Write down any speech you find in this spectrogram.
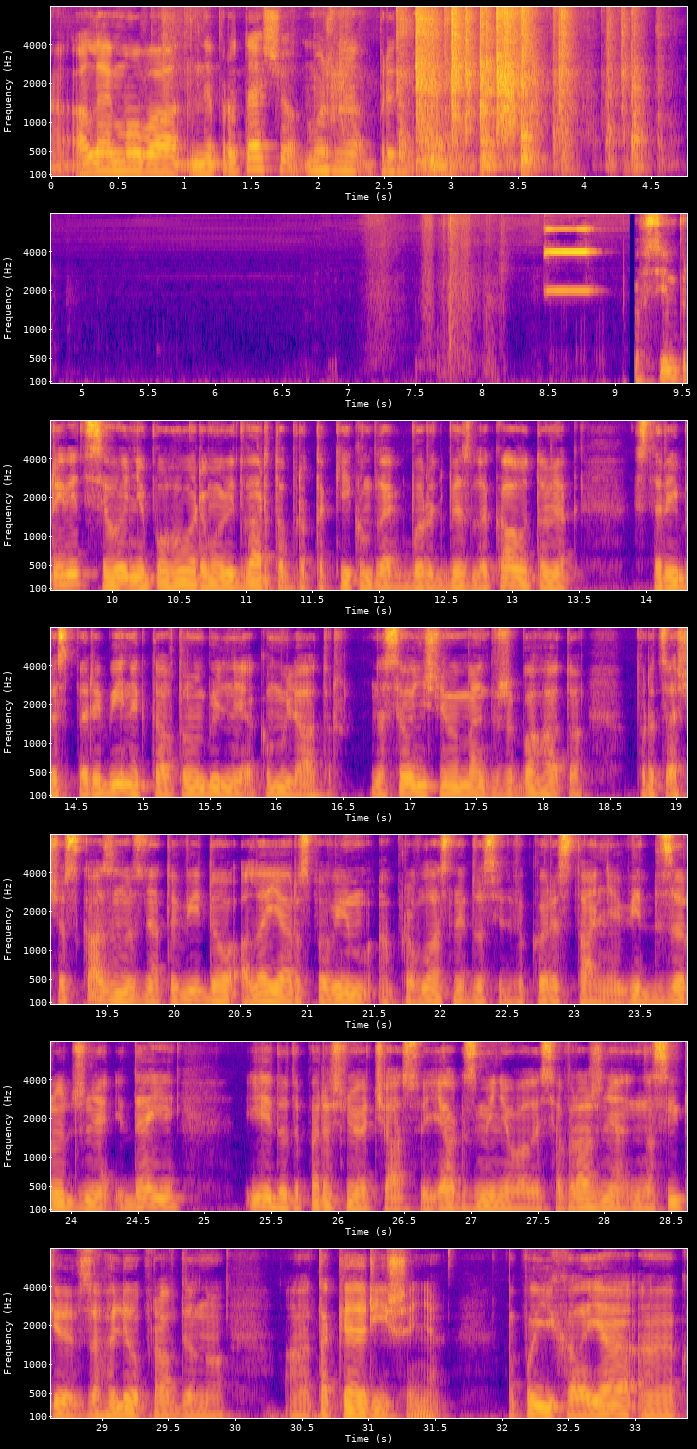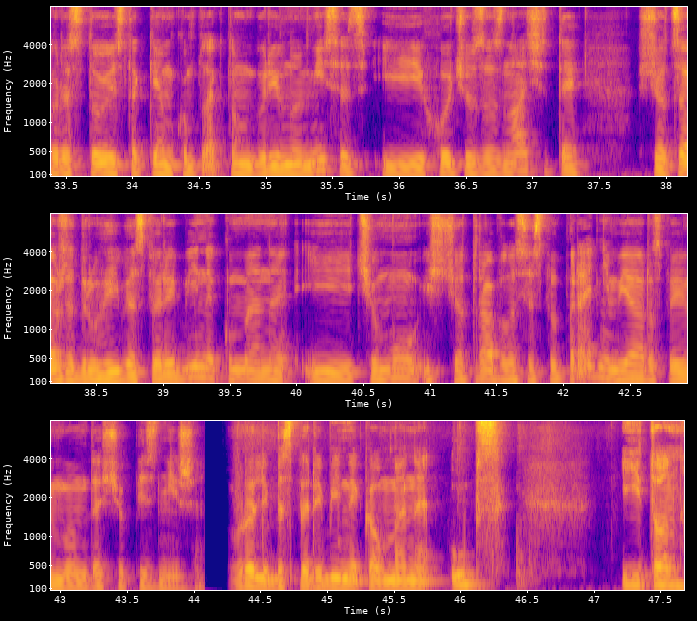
Але мова не про те, що можна придбати. Всім привіт! Сьогодні поговоримо відверто про такий комплект боротьби з блекаутом, як старий безперебійник та автомобільний акумулятор. На сьогоднішній момент вже багато про це що сказано, знято відео, але я розповім про власний досвід використання від зародження ідеї і до теперішнього часу, як змінювалися враження, наскільки взагалі оправдано таке рішення. Поїхали. Я е, користуюсь таким комплектом рівно місяць і хочу зазначити, що це вже другий безперебійник у мене. І чому і що трапилося з попереднім, я розповім вам дещо пізніше. В ролі безперебійника в мене UPS Eton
